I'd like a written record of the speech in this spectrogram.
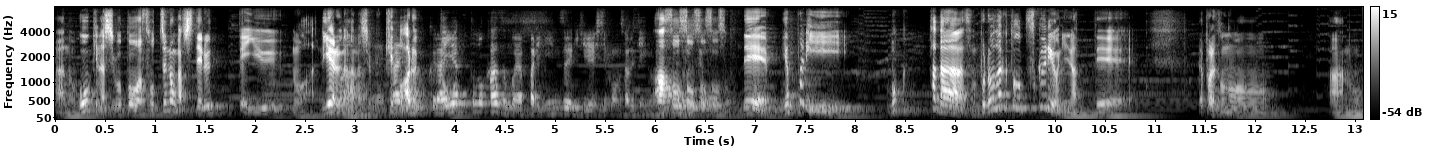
あの大きな仕事はそっちの方がしてるっていうのはリアルな話も結構あるクライアントの数もやっぱり人数に比例してコンサルティングあそうそうそうそうそう。でやっぱり僕ただそのプロダクトを作るようになってやっぱりそのあの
